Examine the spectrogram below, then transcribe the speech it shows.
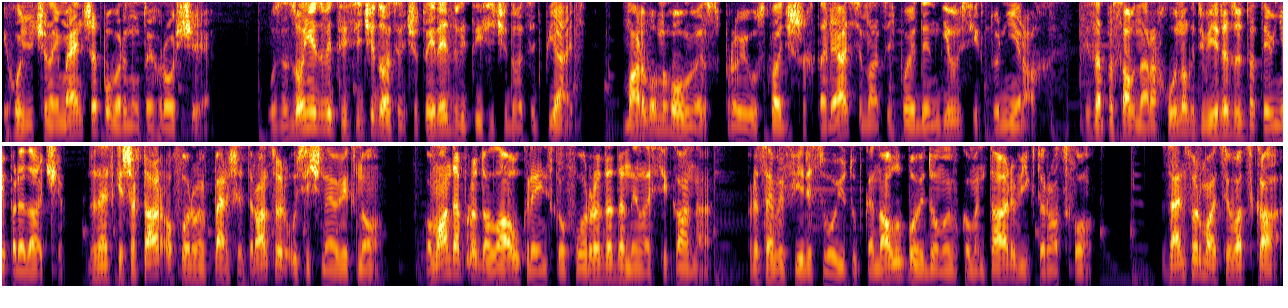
і хочуть щонайменше повернути гроші. У сезоні 2024-2025 Марлон Гомес провів у складі Шахтаря 17 поєдинків у всіх турнірах і записав на рахунок дві результативні передачі. Донецький Шахтар оформив перший трансфер у січне вікно. Команда продала українського форварда Данила Сікана. Про це в ефірі свого ютуб каналу повідомив коментар Віктор Вацко. За інформацією Вацка,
